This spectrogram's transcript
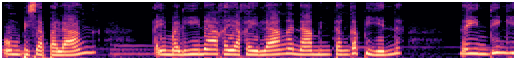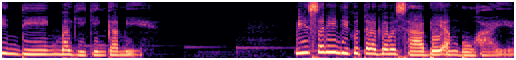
Umpisa pa lang ay mali na kaya kailangan naming tanggapin na hinding-hinding magiging kami. Minsan hindi ko talaga masabi ang buhay.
